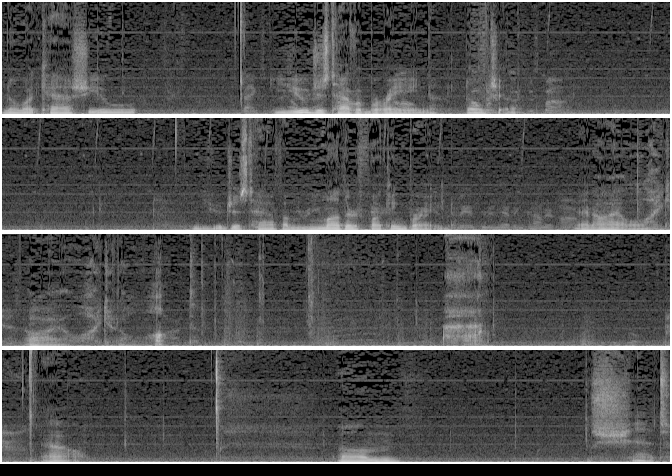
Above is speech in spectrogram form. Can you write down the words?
Know what, Cash? You you just have a brain, don't you? You just have a motherfucking brain. And I like it. I like it a lot. Ow. Um. Shit.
